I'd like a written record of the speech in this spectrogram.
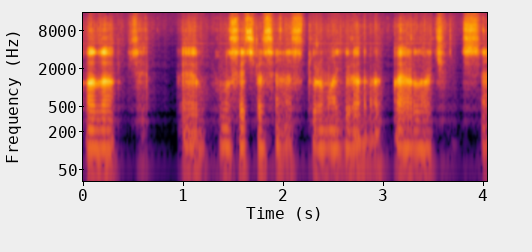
Adaptif e, bunu seçerseniz duruma göre ayarlar kendisi.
